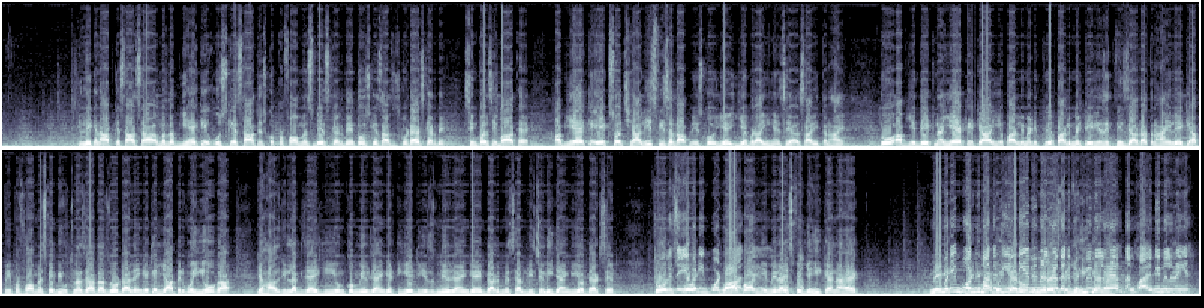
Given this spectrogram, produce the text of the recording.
लेकिन आपके साथ साथ मतलब ये है कि उसके साथ इसको परफॉर्मेंस बेस कर दें तो उसके साथ इसको अटैच कर दें। सिंपल सी बात है। अब ये है कि 146 फ़ीसद आपने इसको ये ये बढ़ाई हैं सारी तनहाएँ। तो अब ये देखना यह है कि क्या ये पार्लियामेंट इतने पार्लियामेंटेरियंस इतनी ज़्यादा तनहाएँ लेके अपनी परफॉर्मेंस पे भी उतना ज़्यादा ज़ोर डालेंगे कि या फिर वही होगा कि हाजिरी लग जाएगी, उनको मिल जाएँगे टी मिल जाएँगे, घर में सैलरी चली जाएँगी और दैट्स इट तो ये बड़ी बार बार ये मेरा इस पर यही कहना है। नहीं नहीं मैं वही कह रहा हूँ मेरा इस पे यही कहना है। तनख्वाहें भी मिल रही हैं।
